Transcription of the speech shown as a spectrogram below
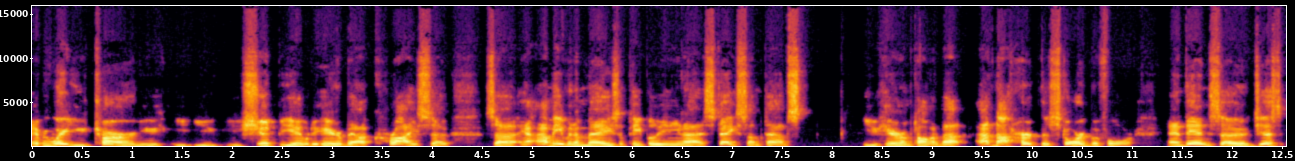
everywhere you turn, you, you you should be able to hear about Christ. So, so I'm even amazed at people in the United States. Sometimes you hear them talking about. I've not heard this story before, and then so just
